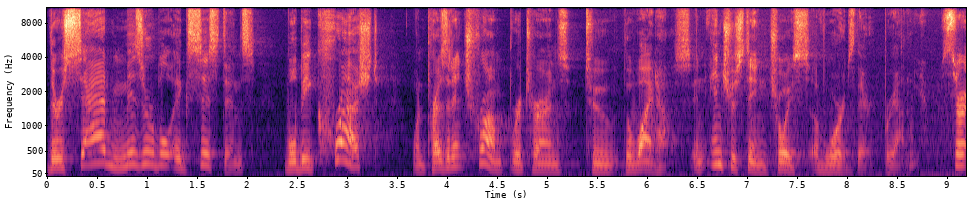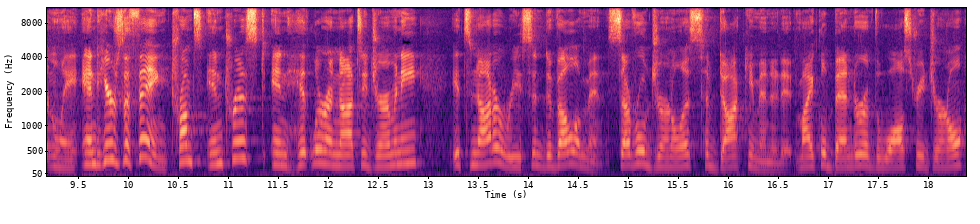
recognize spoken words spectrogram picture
their sad, miserable existence will be crushed when President Trump returns to the White House. An interesting choice of words there, Brianna. Certainly. And here's the thing Trump's interest in Hitler and Nazi Germany it's not a recent development. Several journalists have documented it. Michael Bender of the Wall Street Journal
